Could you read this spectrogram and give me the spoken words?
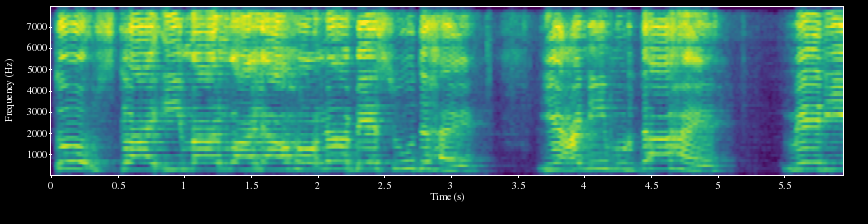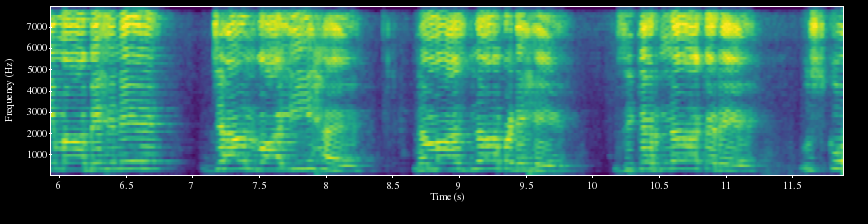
تو اس کا ایمان والا ہونا بے سود ہے یعنی مردہ ہے۔ میری ماں بہنیں جان والی ہے۔ نماز نہ پڑھے، ذکر نہ کرے، اس کو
